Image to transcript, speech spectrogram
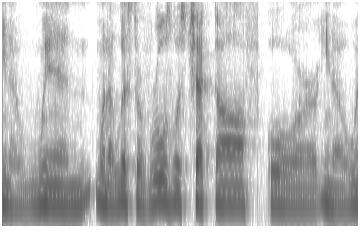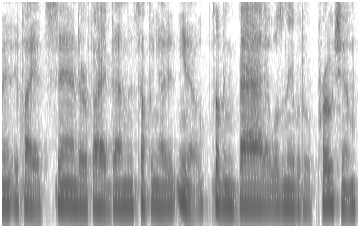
you know when when a list of rules was checked off or you know when if i had sinned or if i had done something i you know something bad i wasn't able to approach him.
